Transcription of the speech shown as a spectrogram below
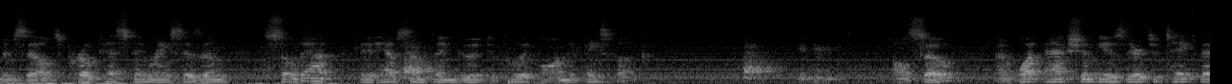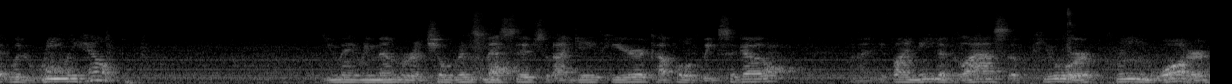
themselves protesting racism so that they'd have something good to put on their Facebook? Also, uh, what action is there to take that would really help? You may remember a children's message that I gave here a couple of weeks ago. Uh, if I need a glass of pure, clean water,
